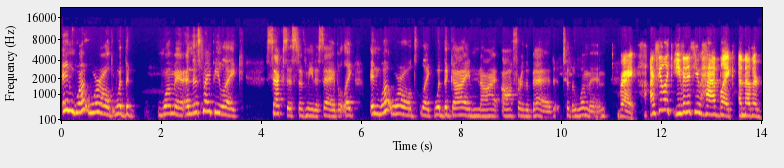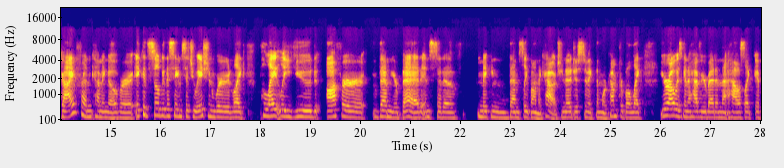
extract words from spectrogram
in what world would the woman?" And this might be like sexist of me to say, but like in what world like would the guy not offer the bed to the woman? Right. I feel like even if you had like another guy friend coming over it could still be the same situation where like politely you'd offer them your bed instead of making them sleep on the couch you know just to make them more comfortable. Like you're always going to have your bed in that house. Like if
